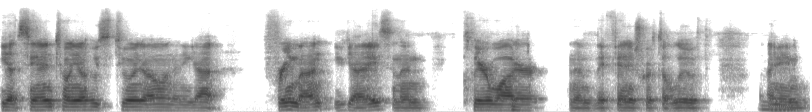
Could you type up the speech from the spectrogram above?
you got San Antonio, who's 2 and 0, and then you got Fremont, you guys, and then Clearwater, and then they finish with Duluth. I mm-hmm. mean,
